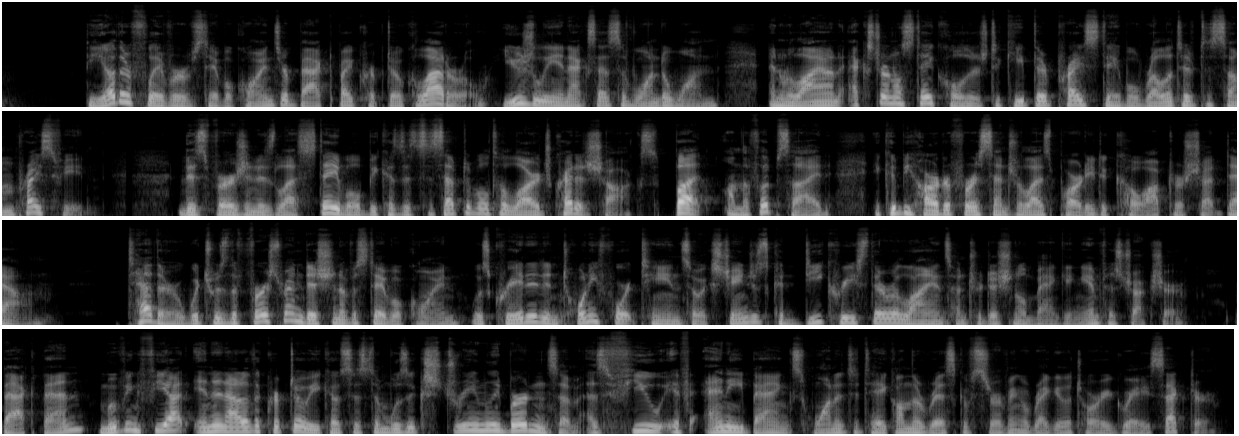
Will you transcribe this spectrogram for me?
The other flavor of stablecoins are backed by crypto collateral, usually in excess of 1 to 1, and rely on external stakeholders to keep their price stable relative to some price feed. This version is less stable because it's susceptible to large credit shocks, but on the flip side, it could be harder for a centralized party to co opt or shut down. Tether, which was the first rendition of a stablecoin, was created in 2014 so exchanges could decrease their reliance on traditional banking infrastructure. Back then, moving fiat in and out of the crypto ecosystem was extremely burdensome, as few, if any, banks wanted to take on the risk of serving a regulatory gray sector.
